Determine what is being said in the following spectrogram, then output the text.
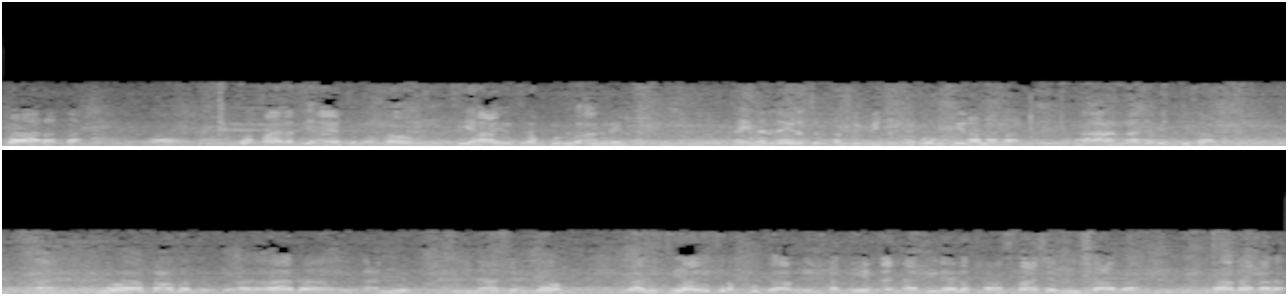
مباركة. وقال في آية أخرى فيها يترك كل أمر حكيم. فإذا ليلة القدر متى تكون؟ في رمضان. ها؟ هذا باتفاق. وبعض هذا يعني في ناس عندهم قالوا فيها يترك كل أمر حكيم أن في ليلة 15 من شعبان. وهذا غلط.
